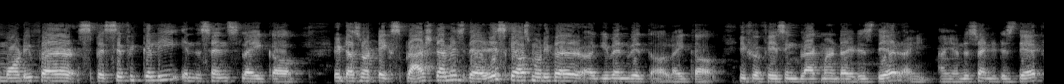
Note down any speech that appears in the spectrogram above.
modifier specifically in the sense like uh, it does not take splash damage. There is chaos modifier uh, given with uh, like uh, if you're facing black manta it is there. I, I understand it is there.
